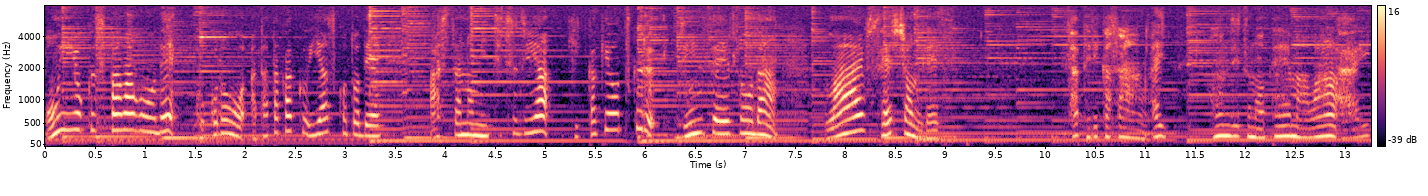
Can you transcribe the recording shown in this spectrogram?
温浴スパ魔法で心を温かく癒すことで明日の道筋やきっかけを作る人生相談ライフセッションです。さてリカさん、はい。本日のテーマははい。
